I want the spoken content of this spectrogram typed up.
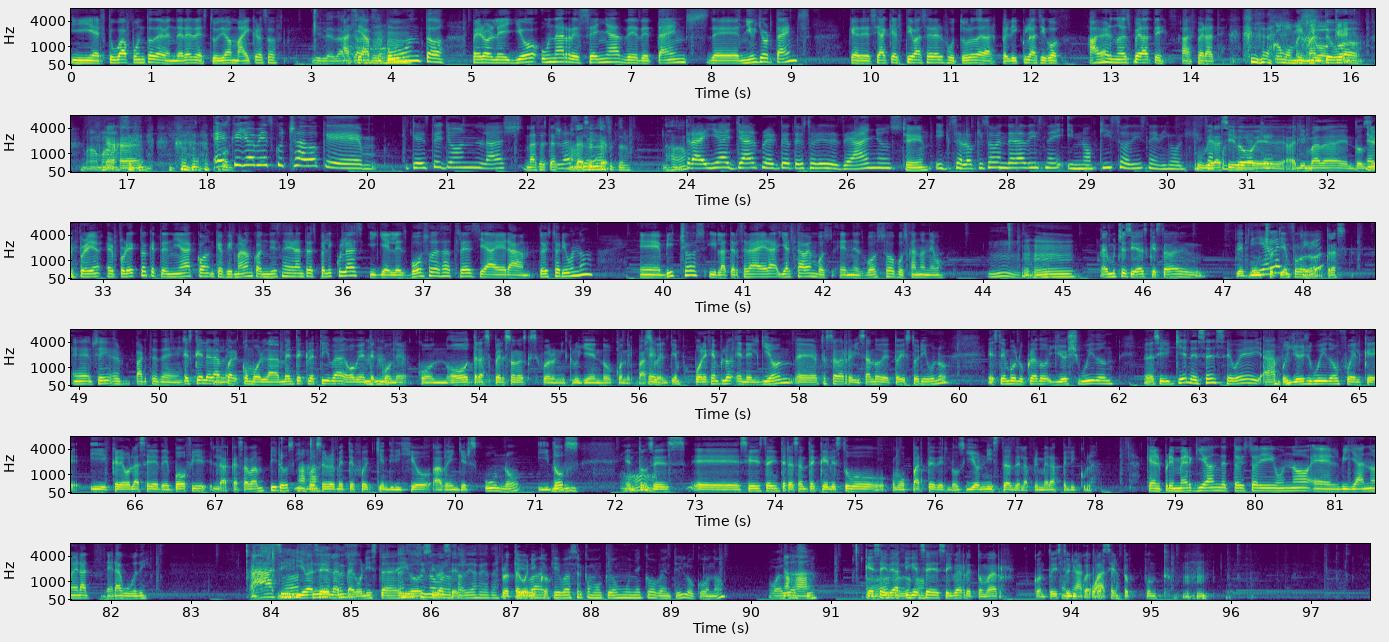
y él estuvo a punto de vender el estudio a Microsoft. Y le da Hacia punto. Pero leyó una reseña de The Times, de New York Times, que decía que él iba a ser el futuro de las películas. Digo, a ver, no, espérate. Ah, espérate. ¿Cómo me equivoqué? Mamá. es que yo había escuchado que, que este John Lash... Lasseter. Lasseter traía ya el proyecto de Toy Story desde años. Sí. Y se lo quiso vender a Disney y no quiso Disney. Dijo, hubiera sido eh, animada en dos el, el, proyecto que tenía con, que firmaron con Disney eran tres películas y el esbozo de esas tres ya era Toy Story 1, eh, Bichos y la tercera era, ya estaba en, en esbozo buscando a Nemo. Mm. Hay muchas ideas que estaban de mucho tiempo atrás. Eh, sí, parte de... Es que él era como la mente creativa, obviamente con, con otras personas que se fueron incluyendo con el paso del tiempo. Por ejemplo, en el guion, eh, ahorita estaba revisando de Toy Story 1, está involucrado Josh Whedon. Es decir, ¿quién es ese güey? Ah, pues Josh Whedon fue el que y creó la serie de Buffy, la casa vampiros, y posteriormente fue quien dirigió Avengers 1 y 2. Entonces, eh, sí está interesante que él estuvo como parte de los guionistas de la primera película. Que el primer guion de Toy Story 1, el villano era, era Woody. Ah, sí, ah, iba a ser el antagonista y dos iba a ser protagónico. Que iba, a ser como que un muñeco ventríloco, ¿no? O algo así. Que esa idea, fíjense, se iba a retomar con Toy Story 4, a cierto punto.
